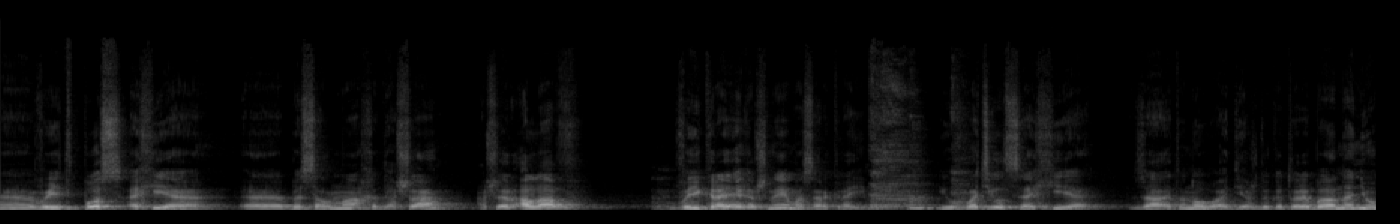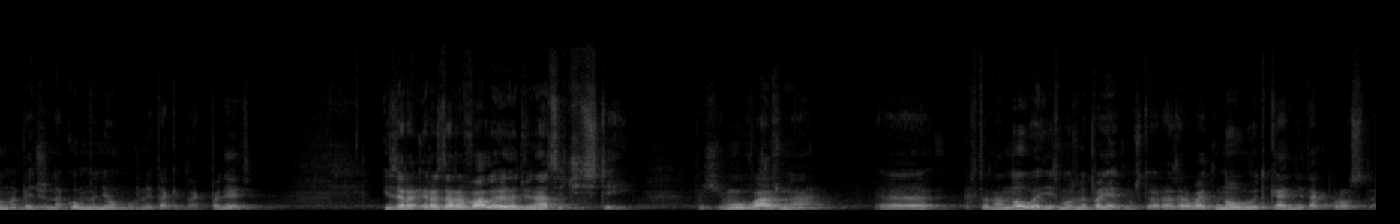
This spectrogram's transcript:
Э, Вейтпос Ахия э, Бесалма Хадаша, Ашер Алав Ваикраеха Шнеема Саркраим. И ухватился Ахия за эту новую одежду, которая была на нем, опять же, на ком на нем, можно и так, и так понять, и разорвал ее на 12 частей. Почему важно, э, что она новая, здесь можно понять, потому что разорвать новую ткань не так просто.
